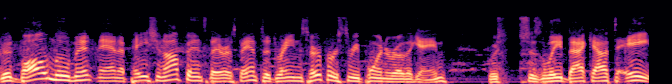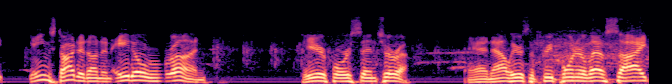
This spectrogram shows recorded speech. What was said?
Good ball movement and a patient offense there as Fanta drains her first three pointer of the game, pushes the lead back out to eight. Game started on an 8 0 run here for Centura. And now here's the three pointer left side.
